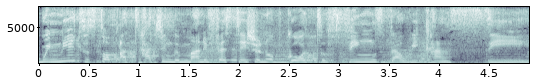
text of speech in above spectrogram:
We need to stop attaching the manifestation of God to things that we can see.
